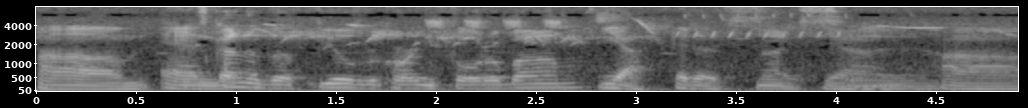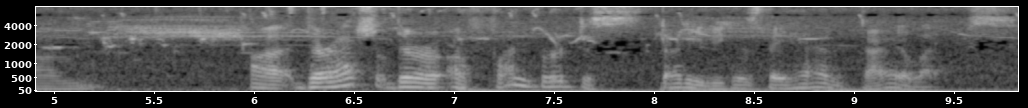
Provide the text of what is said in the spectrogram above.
Um, and It's kind of the field recording photobomb. yeah, it is Nice. Yeah. Yeah, yeah, Um, uh, they're actually they're a fun bird to study because they have dialects.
